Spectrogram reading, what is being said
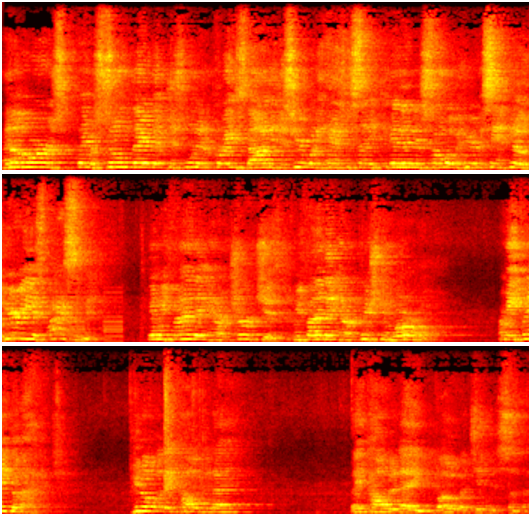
In other words, there were some there that just wanted to praise God and just hear what he has to say. And then there's some over here that's saying, you know, here he is blaspheming. And we find that in our churches. We find that in our Christian world. I mean, think about it. You know what they call today? They call today low attendance Sunday.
